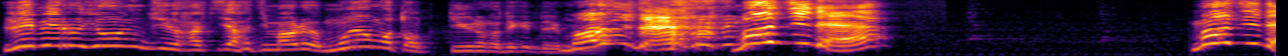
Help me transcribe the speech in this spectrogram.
レベル48で始まるもよもとっていうのができるマジで？マジで？マジで？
